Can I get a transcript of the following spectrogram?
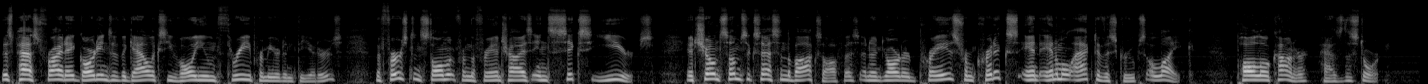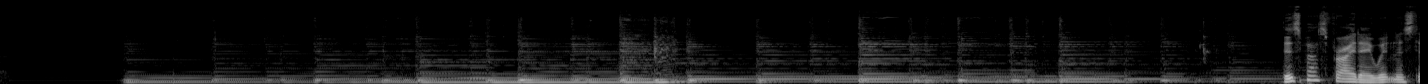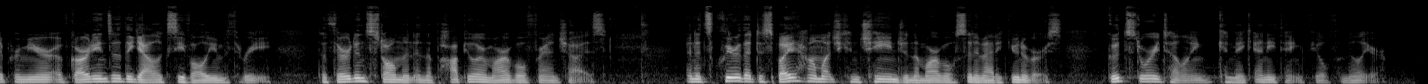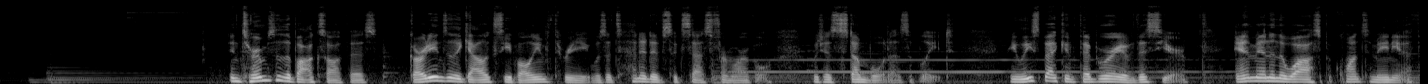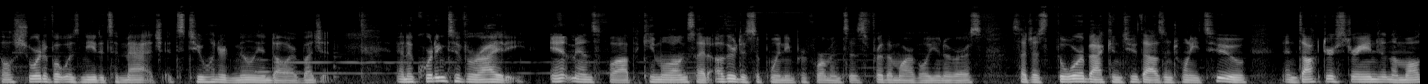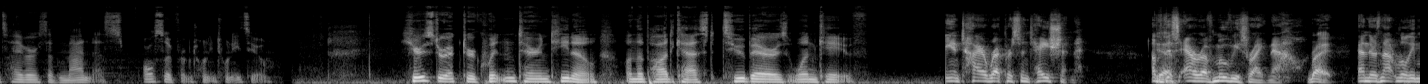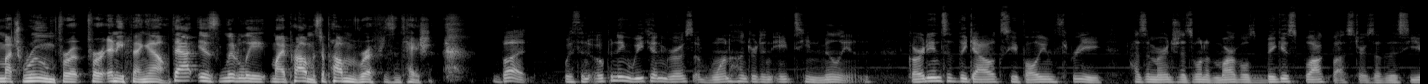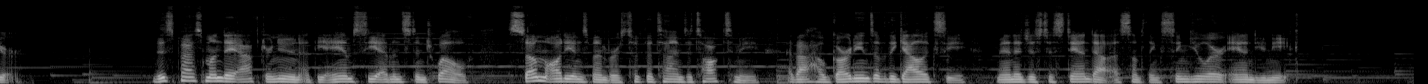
This past Friday, Guardians of the Galaxy Volume 3 premiered in theaters, the first installment from the franchise in six years. It's shown some success in the box office and had garnered praise from critics and animal activist groups alike. Paul O'Connor has the story. This past Friday witnessed the premiere of Guardians of the Galaxy Volume 3, the third installment in the popular Marvel franchise. And it's clear that despite how much can change in the Marvel Cinematic Universe, good storytelling can make anything feel familiar. In terms of the box office, Guardians of the Galaxy Volume 3 was a tentative success for Marvel, which has stumbled as of late. Released back in February of this year, Ant Man and the Wasp Quantumania fell short of what was needed to match its $200 million budget. And according to Variety, Ant Man's flop came alongside other disappointing performances for the Marvel Universe, such as Thor back in 2022 and Doctor Strange in the Multiverse of Madness, also from 2022. Here's director Quentin Tarantino on the podcast Two Bears, One Cave. The entire representation of Yeah. this era of movies right now. Right. And there's not really much room for for anything else. That is literally my problem. It's a problem of representation. But with an opening weekend gross of 118 million, Guardians of the Galaxy Volume 3 has emerged as one of Marvel's biggest blockbusters of this year. This past Monday afternoon at the AMC Evanston 12, some audience members took the time to talk to me about how Guardians of the Galaxy manages to stand out as something singular and unique.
